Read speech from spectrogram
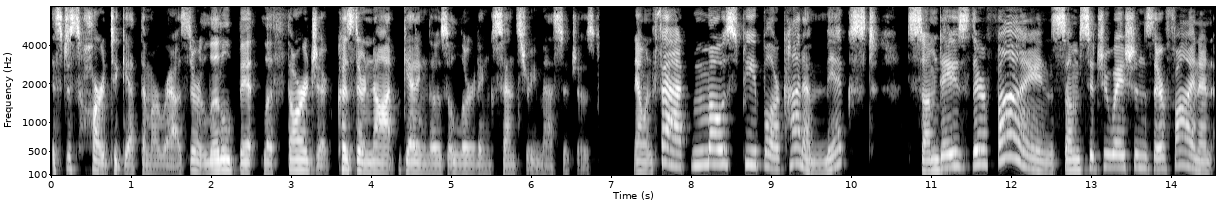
It's just hard to get them aroused. They're a little bit lethargic because they're not getting those alerting sensory messages. Now, in fact, most people are kind of mixed. Some days they're fine, some situations they're fine, and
